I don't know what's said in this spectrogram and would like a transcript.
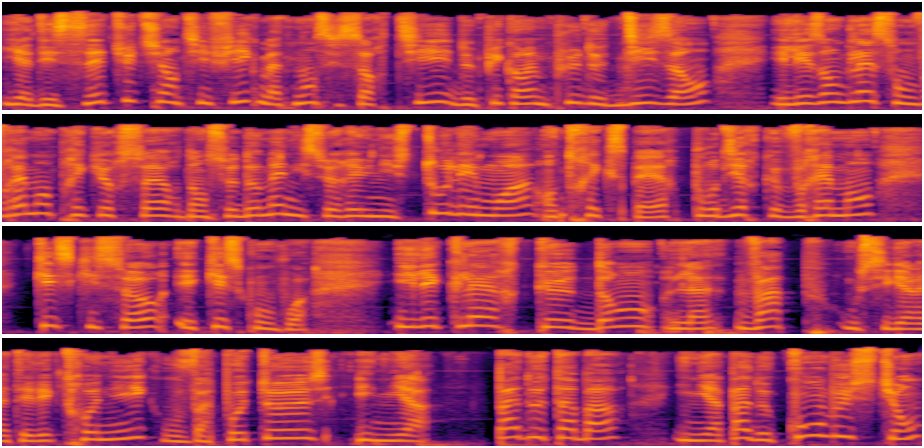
il y a des études scientifiques, maintenant c'est sorti depuis quand même plus de 10 ans, et les Anglais sont vraiment précurseurs dans ce domaine. Ils se réunissent tous les mois entre experts pour dire que vraiment, qu'est-ce qui sort et qu'est-ce qu'on voit. Il est clair que dans la vape ou cigarette électronique ou vapoteuse, il n'y a pas de tabac, il n'y a pas de combustion.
